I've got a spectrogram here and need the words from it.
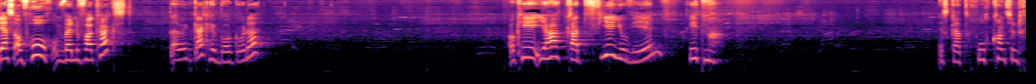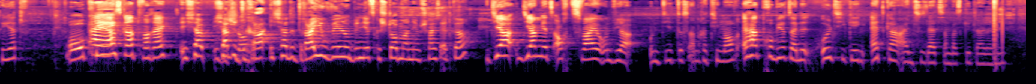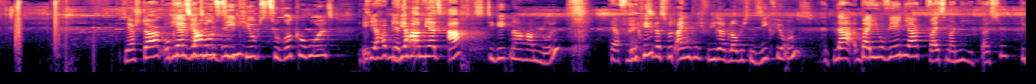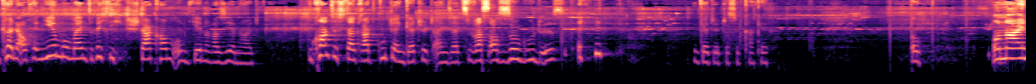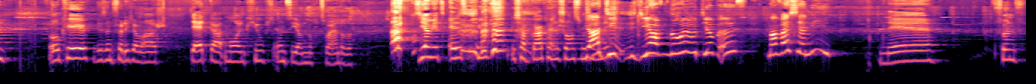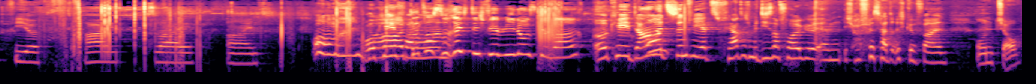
der ist auf hoch und wenn du verkackst, dann gar kein Bock, oder? Okay, ihr habt gerade vier Juwelen. Red mal. Ist gerade hoch konzentriert. Okay. Ah, er ist gerade verreckt. Ich, hab, ich, hatte drei, ich hatte drei Juwelen und bin jetzt gestorben an dem scheiß Edgar. Die, die haben jetzt auch zwei und wir und die, das andere Team auch. Er hat probiert, seine Ulti gegen Edgar einzusetzen, aber es geht leider nicht. Sehr stark. Okay, Jetzt wir haben uns die die Cubes zurückgeholt. Die haben wir haben jetzt acht, die Gegner haben null. Perfekt. Okay, das wird eigentlich wieder, glaube ich, ein Sieg für uns. Na, bei Juwelenjagd weiß man nie, weißt du? Die können auch in jedem Moment richtig stark kommen und jeden rasieren halt. Du konntest da gerade gut dein Gadget einsetzen, was auch so gut ist. Gadget ist so kacke. Oh. Oh nein. Okay, wir sind völlig am Arsch. Der Edgar hat neun Cubes und sie haben noch zwei andere. Sie haben jetzt elf Cubes. Ich habe gar keine Chance. Ja, die, die haben 0 und die haben 11. Man weiß ja nie. Nee. Fünf, vier, drei, zwei, eins. Oh mein Okay, Gott, jetzt verloren. hast du richtig viel Minus gemacht. Okay, damit sind wir jetzt fertig mit dieser Folge. Ähm, ich hoffe, es hat euch gefallen und ciao.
